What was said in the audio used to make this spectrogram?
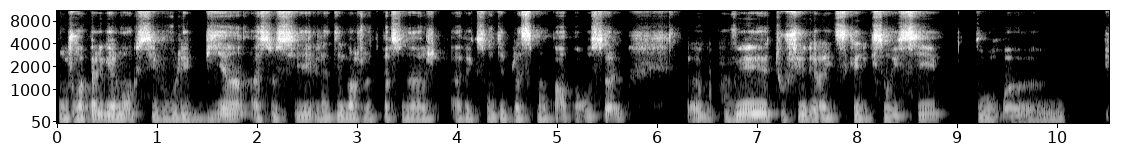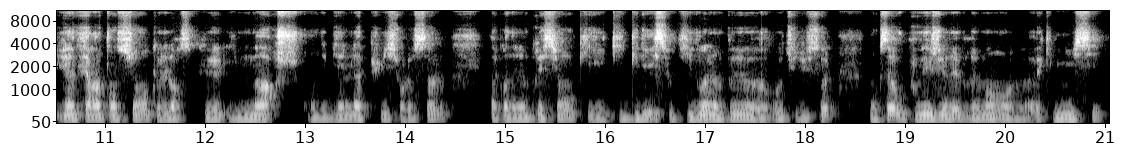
Donc je rappelle également que si vous voulez bien associer la démarche de votre personnage avec son déplacement par rapport au sol, vous pouvez toucher les rate scale qui sont ici pour bien faire attention que lorsqu'il marche, on ait bien l'appui sur le sol, qu'on a l'impression qu'il glisse ou qu'il vole un peu euh, au-dessus du sol. Donc ça, vous pouvez gérer vraiment euh, avec minutie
